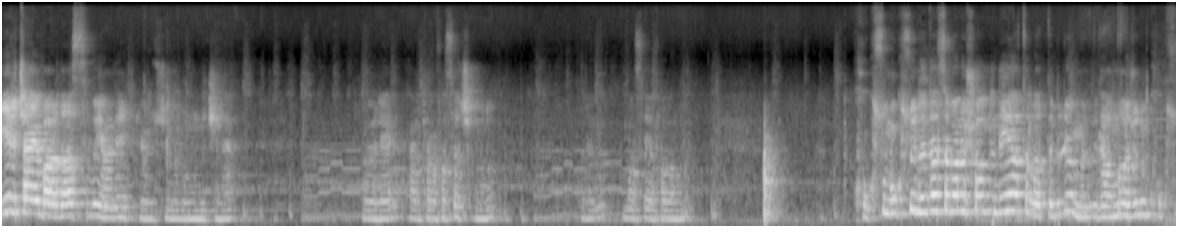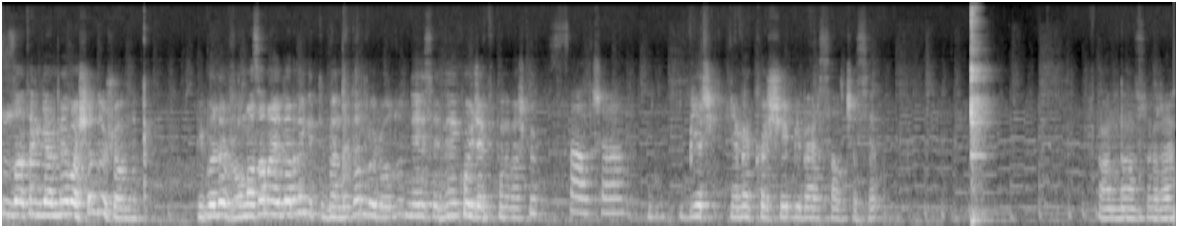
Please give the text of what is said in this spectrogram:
Bir çay bardağı sıvı yağını ekliyoruz şimdi bunun içine. Böyle her tarafa saçın bunu. Böyle masaya falan. Kokusu mokusu nedense bana şu anda neyi hatırlattı biliyor musun? Lahmacunun kokusu zaten gelmeye başladı şu anda. Bir böyle Ramazan aylarına gittim ben neden böyle oldu? Neyse ne koyacaktık buna başka? Salça. Bir yemek kaşığı biber salçası. Ondan sonra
